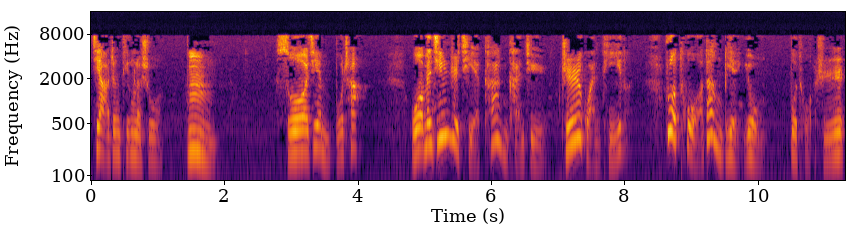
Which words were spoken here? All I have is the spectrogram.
贾政听了，说：“嗯，所见不差。我们今日且看看去，只管提了。若妥当便用，不妥时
